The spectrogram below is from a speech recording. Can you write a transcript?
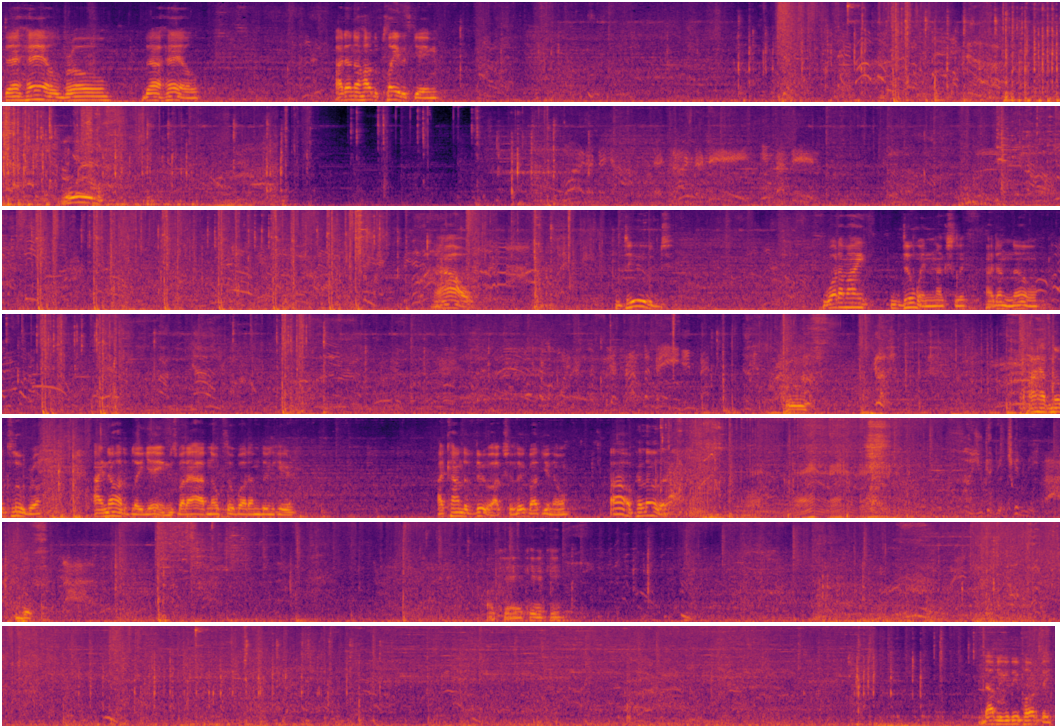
The hell, bro. The hell. I don't know how to play this game. actually. I don't know. Oof. I have no clue, bro. I know how to play games, but I have no clue what I'm doing here. I kind of do, actually, but you know. Oh, hello there. obbligati porti.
